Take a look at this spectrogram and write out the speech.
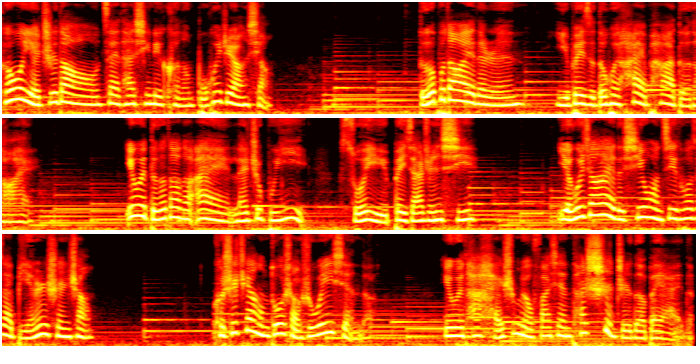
可我也知道，在他心里可能不会这样想。得不到爱的人，一辈子都会害怕得到爱，因为得到的爱来之不易，所以倍加珍惜，也会将爱的希望寄托在别人身上。可是这样多少是危险的，因为他还是没有发现他是值得被爱的。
